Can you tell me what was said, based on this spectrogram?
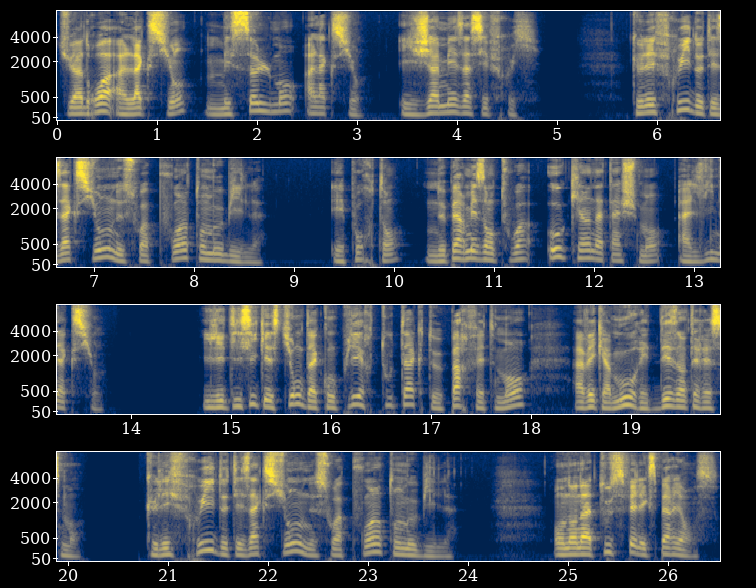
Tu as droit à l'action, mais seulement à l'action, et jamais à ses fruits. Que les fruits de tes actions ne soient point ton mobile. Et pourtant, ne permet en toi aucun attachement à l'inaction. Il est ici question d'accomplir tout acte parfaitement, avec amour et désintéressement. Que les fruits de tes actions ne soient point ton mobile. On en a tous fait l'expérience.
